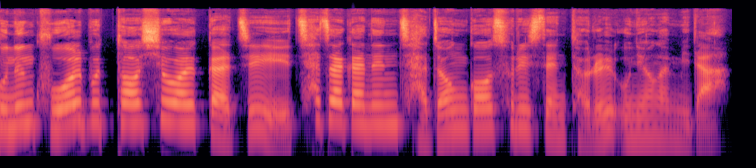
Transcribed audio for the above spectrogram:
군은 9월부터 10월까지 찾아가는 자전거 수리센터를 운영합니다.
